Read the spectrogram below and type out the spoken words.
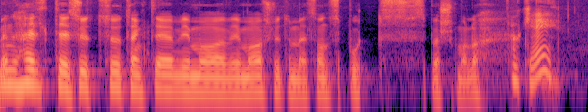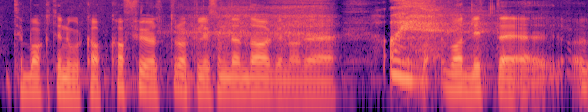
Men helt til slutt så tenkte jeg vi må, vi må avslutte med et sånt sportsspørsmål. da. OK. Tilbake til Nordkapp. Hva følte dere liksom den dagen når det Oi. var litt eh, Jeg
